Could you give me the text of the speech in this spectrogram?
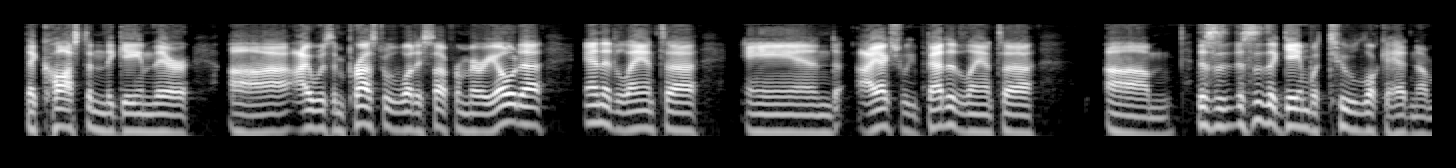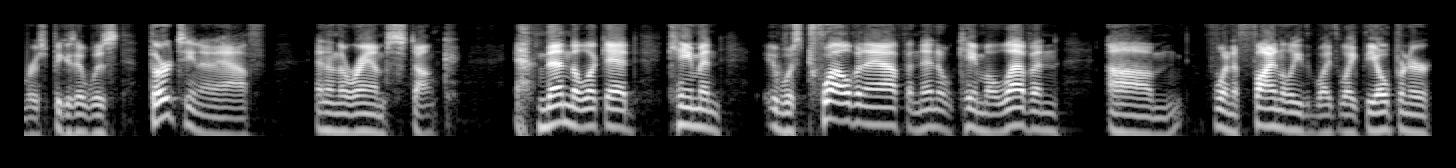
that cost them the game there. Uh, I was impressed with what I saw from Mariota and Atlanta, and I actually bet Atlanta. Um, this is this is a game with two look ahead numbers because it was 13 and a half, and then the Rams stunk. And then the look ahead came in, it was 12 and a half, and then it came 11 um, when it finally, like, like the opener,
